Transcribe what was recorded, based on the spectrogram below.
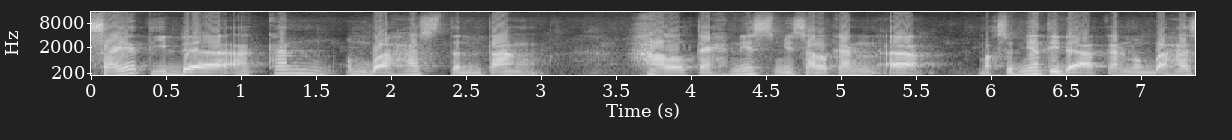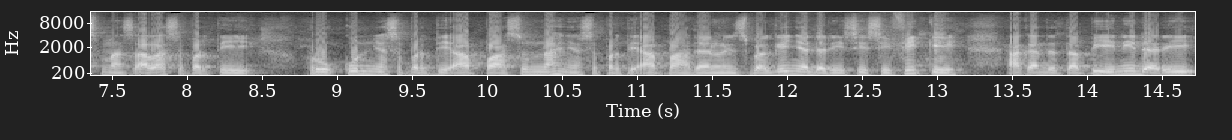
saya tidak akan membahas tentang hal teknis misalkan uh, maksudnya tidak akan membahas masalah seperti rukunnya seperti apa, sunnahnya seperti apa dan lain sebagainya dari sisi fikih akan tetapi ini dari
